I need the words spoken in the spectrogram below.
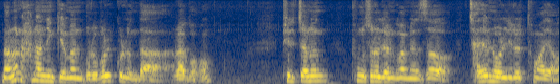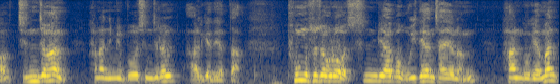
나는 하나님께만 무릎을 꿇는다. 라고 필자는 풍수를 연구하면서 자연 원리를 통하여 진정한 하나님이 무엇인지를 알게 되었다. 풍수적으로 신비하고 위대한 자연은 한국에만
